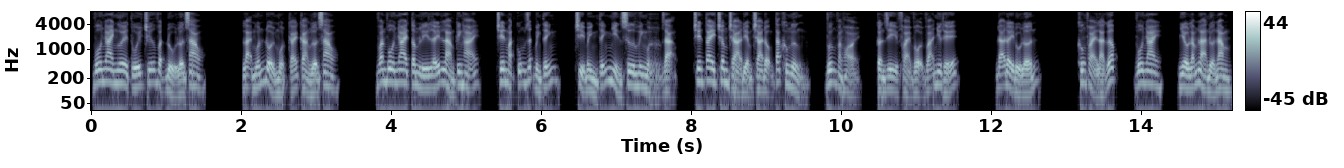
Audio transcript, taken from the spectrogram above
Vô nhai ngươi túi chữ vật đủ lớn sao? Lại muốn đổi một cái càng lớn sao? Văn vô nhai tâm lý lấy làm kinh hãi, trên mặt cũng rất bình tĩnh, chỉ bình tĩnh nhìn sư huynh một dạng, trên tay châm trà điểm trà động tác không ngừng, vương vàng hỏi, cần gì phải vội vã như thế? Đã đầy đủ lớn. Không phải là gấp, vô nhai, nhiều lắm là nửa năm,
